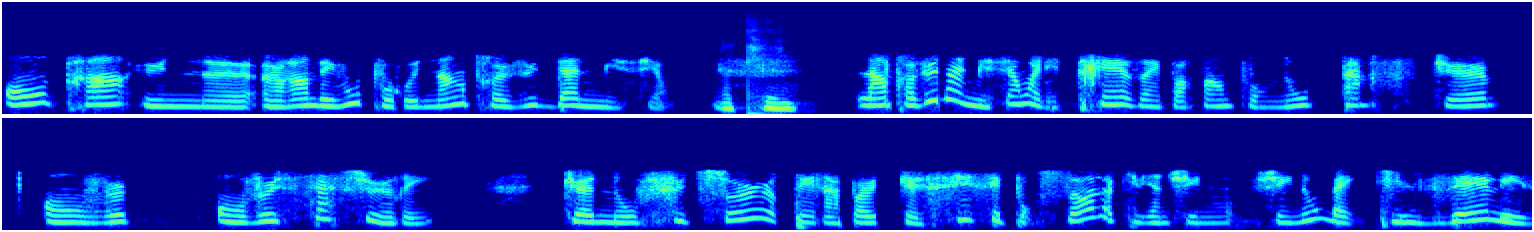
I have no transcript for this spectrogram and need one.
on prend une, un rendez-vous pour une entrevue d'admission. L'entrevue d'admission, elle est très importante pour nous parce que on veut, on veut s'assurer que nos futurs thérapeutes, que si c'est pour ça qu'ils viennent chez nous, chez nous ben, qu'ils aient les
